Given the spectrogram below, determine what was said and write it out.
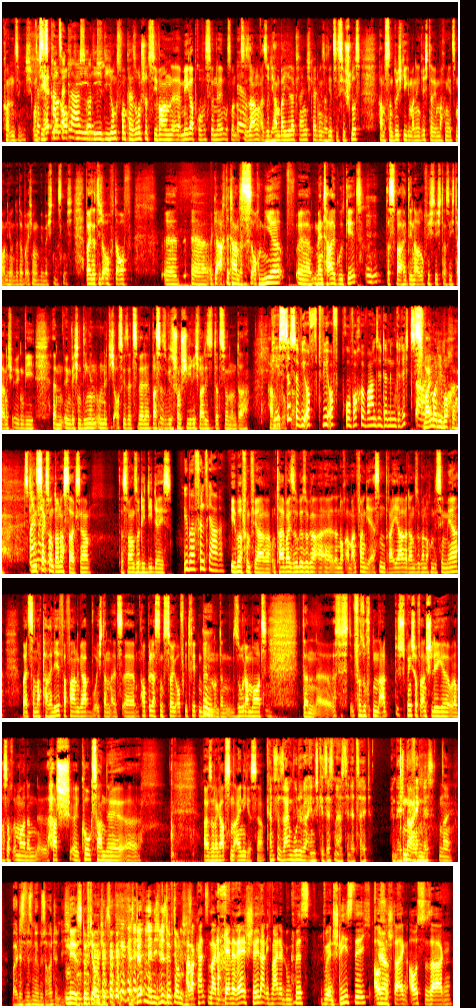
Konnten sie nicht. Und Das die hätten dann auch die, die, die Jungs vom Personenschutz, die waren äh, mega professionell, muss man dazu Ja. sagen. Also die haben bei jeder Kleinigkeit gesagt, jetzt ist hier Schluss, haben es dann durchgegeben an den Richter, wir machen jetzt mal eine Unterbrechung, wir möchten das nicht. Weil sie natürlich auch darauf äh, äh, geachtet haben, dass es auch mir äh, mental gut geht. Mhm. Das war halt denen auch wichtig, dass ich da nicht irgendwie ähm, irgendwelchen Dingen unnötig ausgesetzt werde, was ja sowieso schon schwierig war, die Situation. Und da haben Wie ist das? Wie oft, wie oft pro Woche waren Sie denn im Gerichtssaal? Zweimal die Woche. Zweimal Dienstags die und Donnerstags, ja. Das waren so die D-Days. Über fünf Jahre. Über fünf Jahre. Und teilweise sogar sogar äh, dann noch am Anfang, die ersten drei Jahre, dann sogar noch ein bisschen mehr, weil es dann noch Parallelverfahren gab, wo ich dann als äh, Hauptbelastungszeuge aufgetreten bin Mhm. und dann Sodamord, dann äh, versuchten Sprengstoffanschläge oder was auch immer, dann äh, Hasch, äh, Kokshandel. Äh, also da gab es dann einiges, ja. Kannst du sagen, wo du da eigentlich gesessen hast in der Zeit? In welchem Nein. Gefängnis? Nein. Weil das wissen wir bis heute nicht. Nee, das dürft ihr auch nicht wissen. Das dürfen wir nicht wissen. Dürft ihr auch nicht wissen. Aber kannst du mal generell schildern? Ich meine, du bist, du entschließt dich, auszusteigen, auszusagen.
